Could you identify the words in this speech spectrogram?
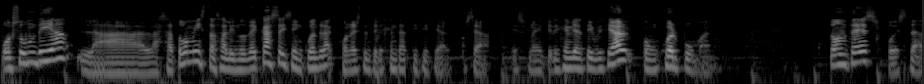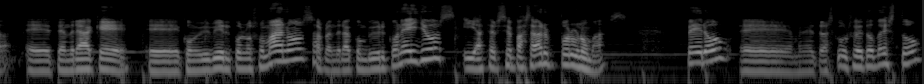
Pues un día la, la Satomi está saliendo de casa y se encuentra con esta inteligencia artificial. O sea, es una inteligencia artificial con cuerpo humano. Entonces, pues nada, eh, tendrá que eh, convivir con los humanos, aprender a convivir con ellos y hacerse pasar por uno más. Pero eh, en el transcurso de todo esto,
